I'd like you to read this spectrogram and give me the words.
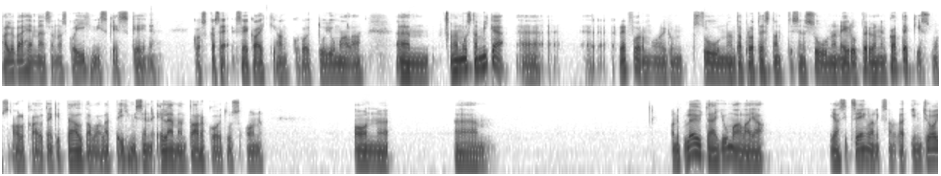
paljon vähemmän sanoisiko ihmiskeskeinen, koska se, se kaikki ankkuroituu Jumalaan. Ähm, mä muistan, mikä äh, reformoidun suunnan tai protestanttisen suunnan ei-luterilainen katekismus alkaa jotenkin tällä tavalla, että ihmisen elämän tarkoitus on, on, ähm, on niin löytää Jumala ja, ja sitten se englanniksi sanotaan enjoy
